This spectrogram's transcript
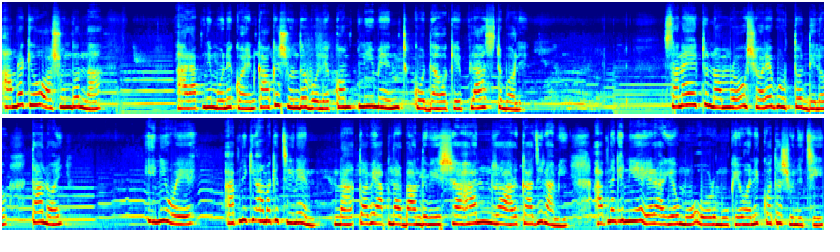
আমরা কেউ অসুন্দর না আর আপনি মনে করেন কাউকে সুন্দর বলে কমপ্লিমেন্ট করে দেওয়াকে প্লাস্ট বলে। সানায় একটু নম্র স্বরে উত্তর দিল, তা নয়। ইনিওয়ে আপনি কি আমাকে চিনেন? না, তবে আপনার বান্ধবী শাহানরার কাজের আমি। আপনাকে নিয়ে এর আগেও ওর মুখে অনেক কথা শুনেছি।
